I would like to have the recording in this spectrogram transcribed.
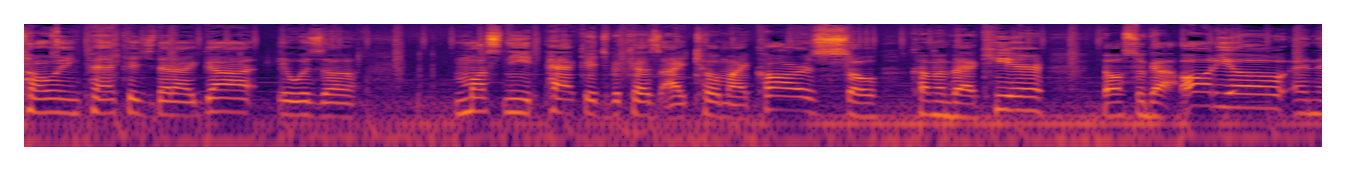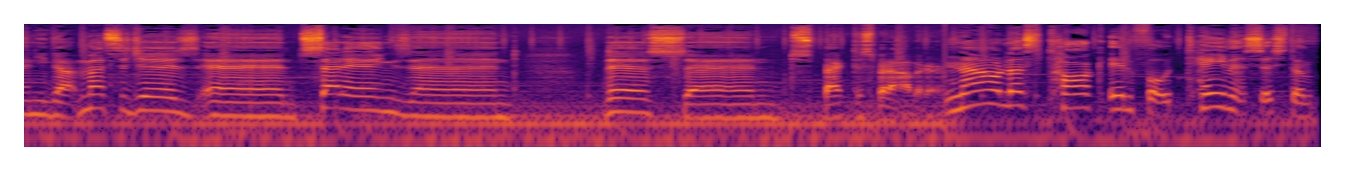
towing package that I got. It was a must need package because I tow my cars. So coming back here, you also got audio and then you got messages and settings and this and back to speedometer. Now let's talk infotainment system.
